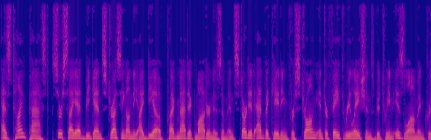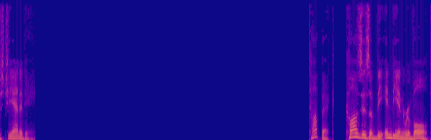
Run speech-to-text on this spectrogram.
As time passed, Sir Syed began stressing on the idea of pragmatic modernism and started advocating for strong interfaith relations between Islam and Christianity. Causes of the Indian Revolt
